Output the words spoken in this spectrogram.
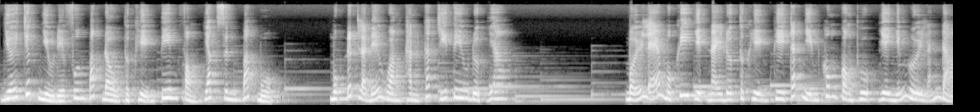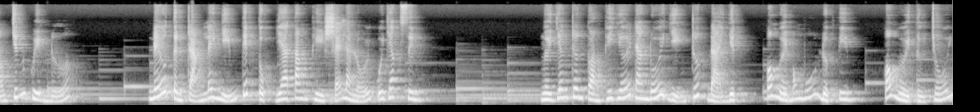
giới chức nhiều địa phương bắt đầu thực hiện tiêm phòng vaccine bắt buộc. Mục đích là để hoàn thành các chỉ tiêu được giao bởi lẽ một khi việc này được thực hiện thì trách nhiệm không còn thuộc về những người lãnh đạo chính quyền nữa. Nếu tình trạng lây nhiễm tiếp tục gia tăng thì sẽ là lỗi của vaccine. Người dân trên toàn thế giới đang đối diện trước đại dịch, có người mong muốn được tiêm, có người từ chối.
